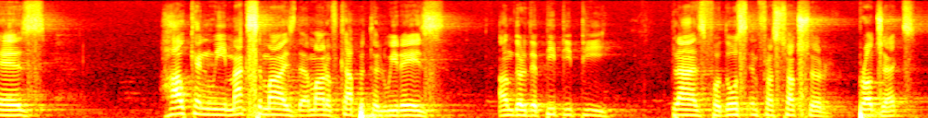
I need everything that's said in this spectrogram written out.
is how can we maximize the amount of capital we raise under the PPP plans for those infrastructure projects,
